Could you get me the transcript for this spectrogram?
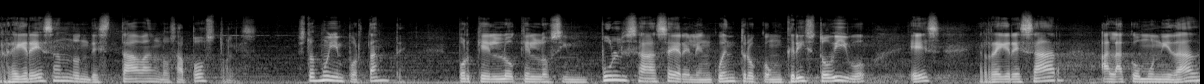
Regresan donde estaban los apóstoles. Esto es muy importante, porque lo que los impulsa a hacer el encuentro con Cristo vivo es regresar a la comunidad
